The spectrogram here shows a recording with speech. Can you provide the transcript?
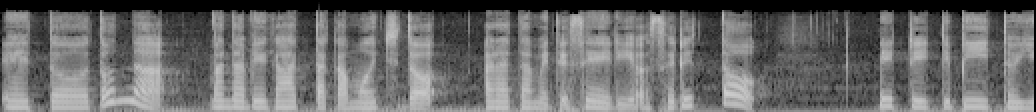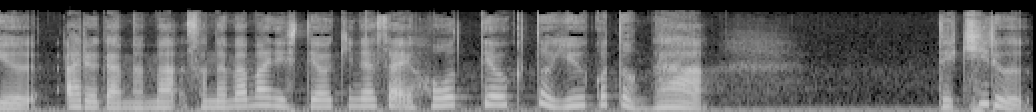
えっ、ー、と、どんな学びがあったかもう一度改めて整理をすると、Let It Be というあるがまま、そのままにしておきなさい、放っておくということができる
